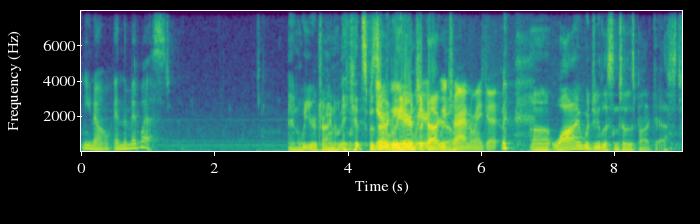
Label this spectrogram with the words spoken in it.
you know in the midwest And we are trying to make it specifically Yeah, here in we're- Chicago. we're trying to make it Uh, why would you listen to this podcast?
